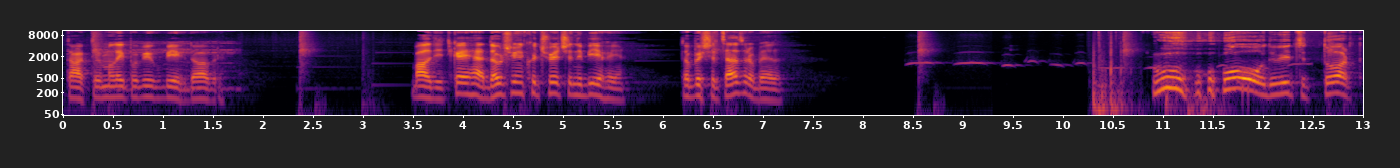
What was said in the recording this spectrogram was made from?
Так, той малий побіг в бік, добре. Балді, тікай ге, що він хоч швидше не бігає. То би ще це зробили. Ого, дивіться, торт.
